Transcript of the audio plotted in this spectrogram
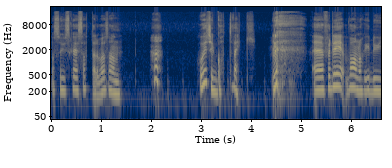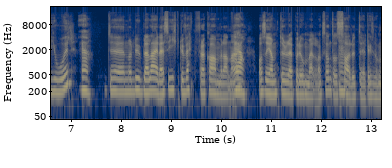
Og så husker jeg jeg satt der det var sånn Hæ, hun er ikke gått vekk. eh, for det var noe du gjorde. ja. Du, når du ble lei deg, så gikk du vekk fra kameraene, Ja. og så gjemte du deg på rommet, eller noe sånt, og så sa du til liksom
